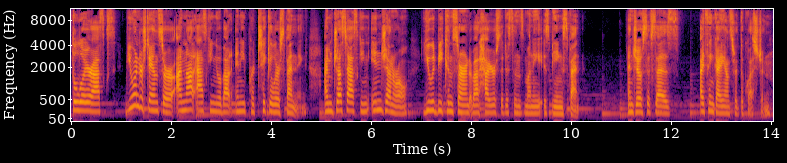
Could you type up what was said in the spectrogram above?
The lawyer asks, You understand, sir, I'm not asking you about any particular spending. I'm just asking in general, you would be concerned about how your citizens' money is being spent. And Joseph says, I think I answered the question.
